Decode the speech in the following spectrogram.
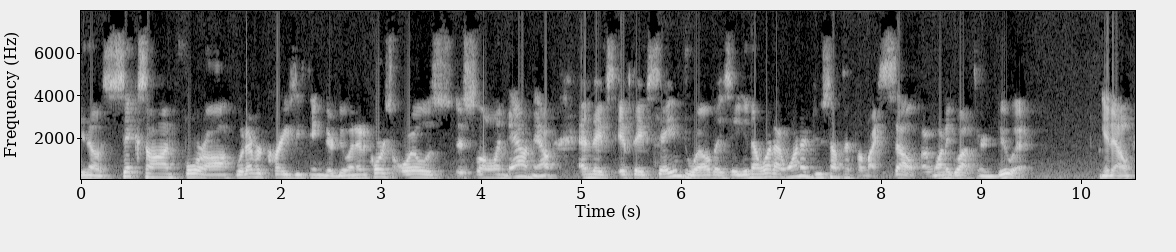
you know, six on, four off, whatever crazy thing they're doing. And of course, oil is, is slowing down now. And they've if they've saved well, they say, you know what, I want to do something for myself. I want to go out there and do it. You know,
